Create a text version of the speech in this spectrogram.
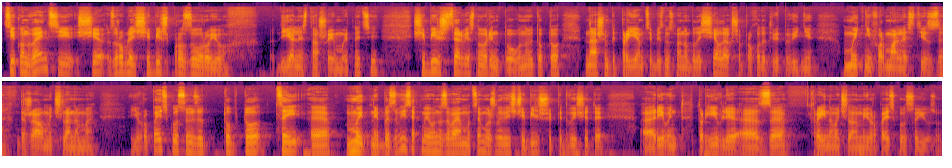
Ці конвенції ще зроблять ще більш прозорою діяльність нашої митниці, ще більш сервісно орієнтованою, тобто нашим підприємцям, бізнесменам буде ще легше проходити відповідні митні формальності з державами-членами Європейського Союзу. Тобто цей е, митний безвіз, як ми його називаємо, це можливість ще більше підвищити е, рівень торгівлі е, з країнами-членами Європейського Союзу.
